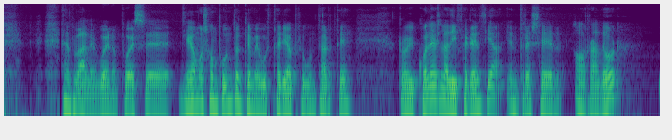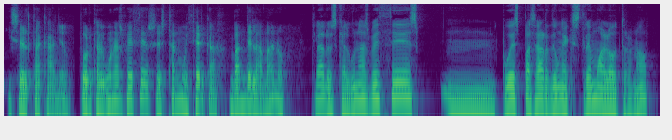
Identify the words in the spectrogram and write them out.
vale, bueno, pues eh, llegamos a un punto en que me gustaría preguntarte, Roy, ¿cuál es la diferencia entre ser ahorrador y ser tacaño? Porque algunas veces están muy cerca, van de la mano. Claro, es que algunas veces mm, puedes pasar de un extremo al otro, ¿no?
